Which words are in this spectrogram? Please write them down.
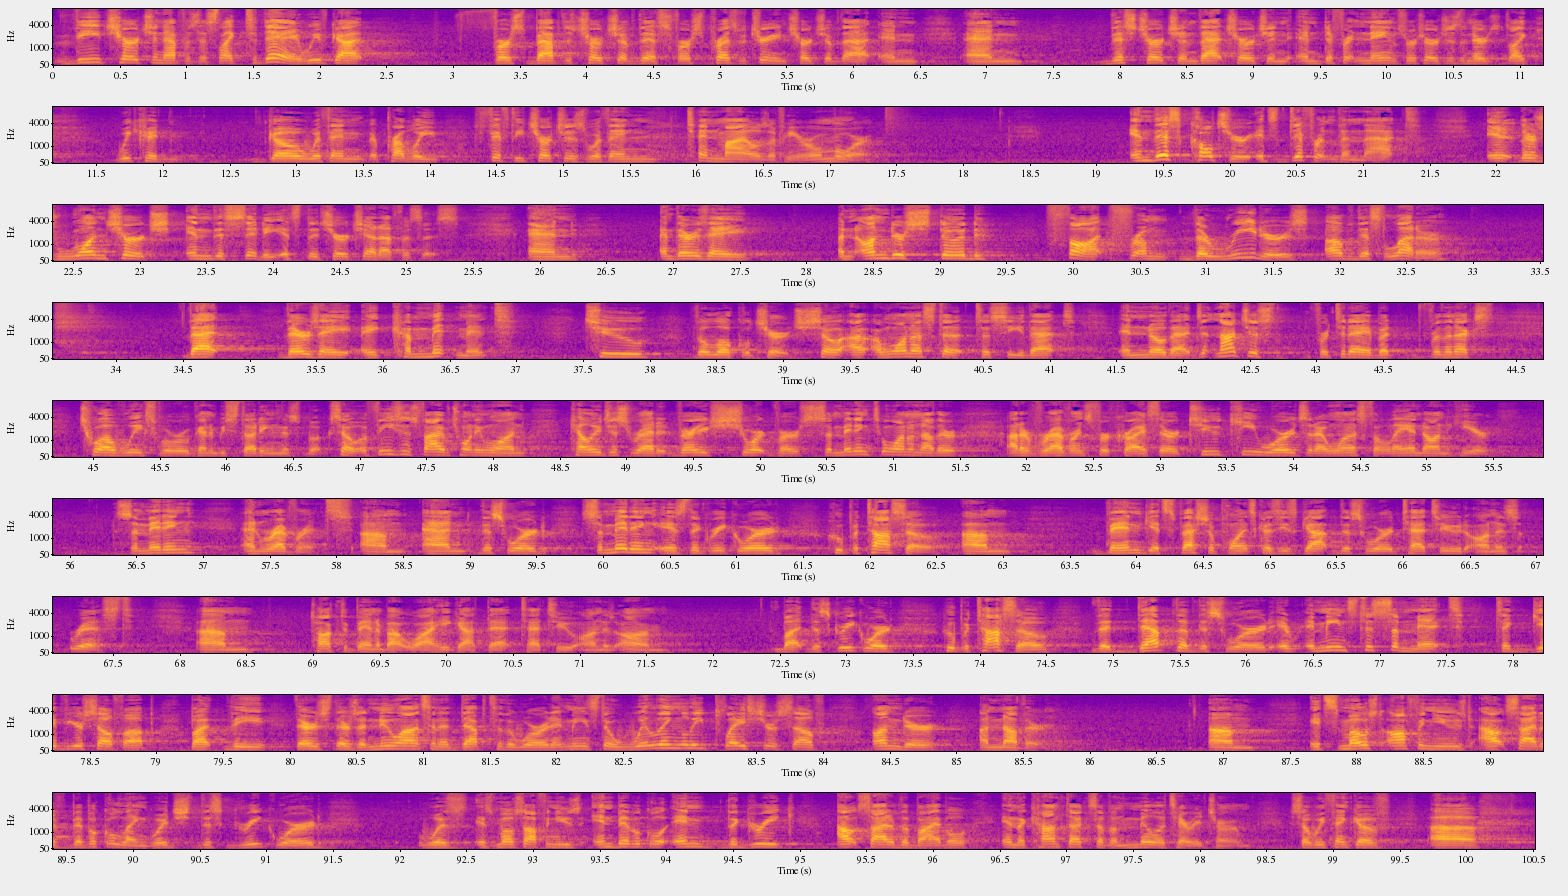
the church in Ephesus. Like today, we've got First Baptist Church of this, First Presbyterian Church of that, and, and this church and that church, and, and different names for churches. And there's like, we could go within probably 50 churches within 10 miles of here or more. In this culture, it's different than that. It, there's one church in this city, it's the church at Ephesus. And, and there's a, an understood thought from the readers of this letter that there's a, a commitment to the local church. So I, I want us to, to see that and know that, not just for today, but for the next 12 weeks where we're going to be studying this book. So Ephesians 5:21, Kelly just read it, very short verse, submitting to one another out of reverence for Christ. There are two key words that I want us to land on here. Submitting and reverence. Um, and this word submitting is the Greek word hupotasso. Um, ben gets special points because he's got this word tattooed on his wrist. Um, talk to Ben about why he got that tattoo on his arm. But this Greek word hupotasso, the depth of this word, it, it means to submit, to give yourself up. But the, there's, there's a nuance and a depth to the word. It means to willingly place yourself under another. Um, it's most often used outside of biblical language. This Greek word was, is most often used in biblical, in the Greek, outside of the Bible, in the context of a military term. So we think of uh,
